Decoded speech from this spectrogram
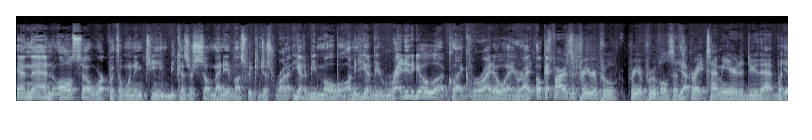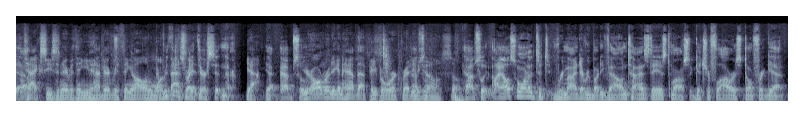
And then also work with the winning team because there's so many of us. We can just run it. You got to be mobile. I mean, you got to be ready to go look like right away. Right? Okay. As far as the pre pre approvals, it's Yep. a great time of year to do that with Yeah. tax season and everything. You have everything all in one basket right there sitting there. Yeah. Yeah, absolutely. You're already going to have that paperwork ready to go. So Absolutely. I also wanted to t- remind everybody Valentine's Day is tomorrow, so get your flowers. Don't forget.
